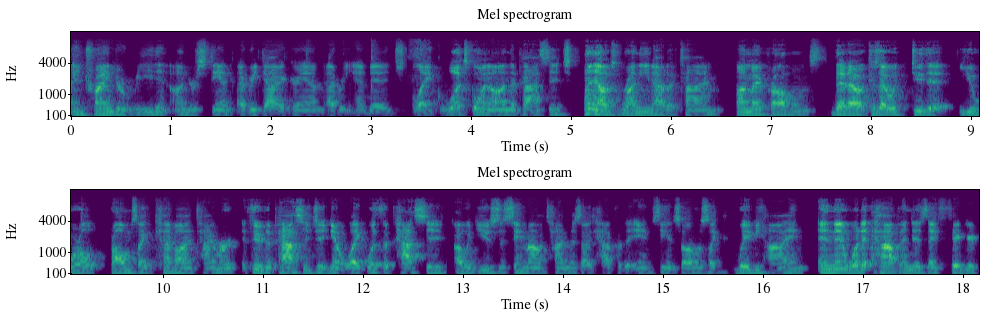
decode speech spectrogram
in trying to read and understand every diagram, every image, like what's going on in the passage. And I was running out of time on my problems that I because I would do the UWorld problems like kind of on a timer through the passage. You know, like with the passage, I would use the same amount of time as I'd have for the AMC, and so I was like way behind. And then what it happened is I figured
